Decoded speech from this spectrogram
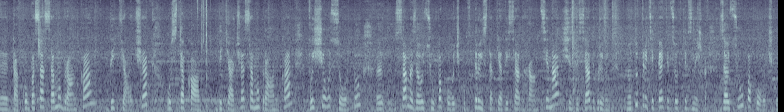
е, так, ковбаса самобранка, дитяча, ось така дитяча самобранка вищого сорту. Е, Саме за оцю упаковочку в 350 грам ціна 60 гривень. Ну тут 35% знижка. За оцю упаковочку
